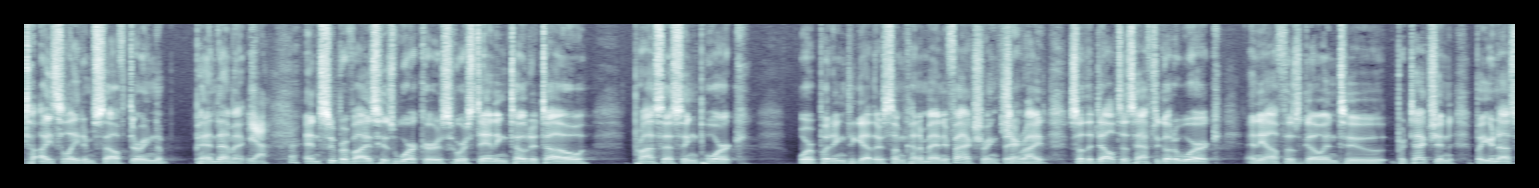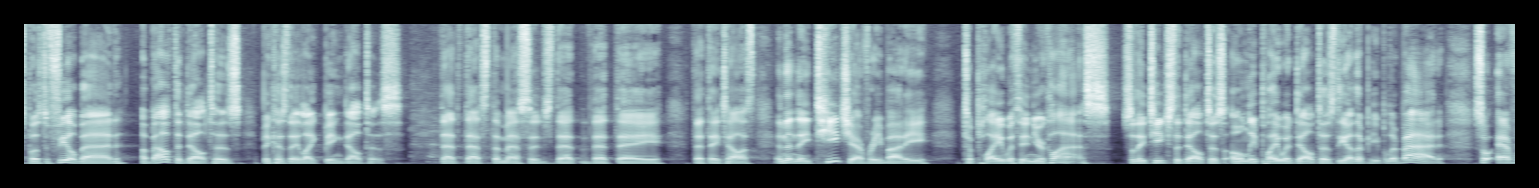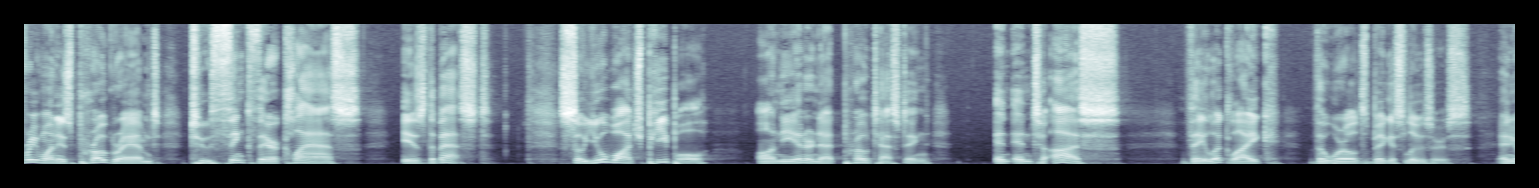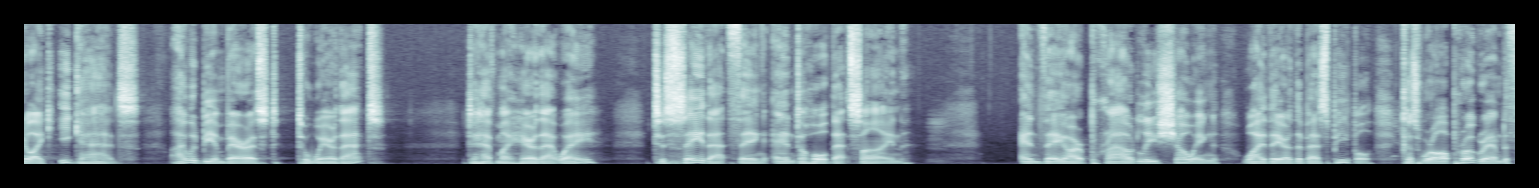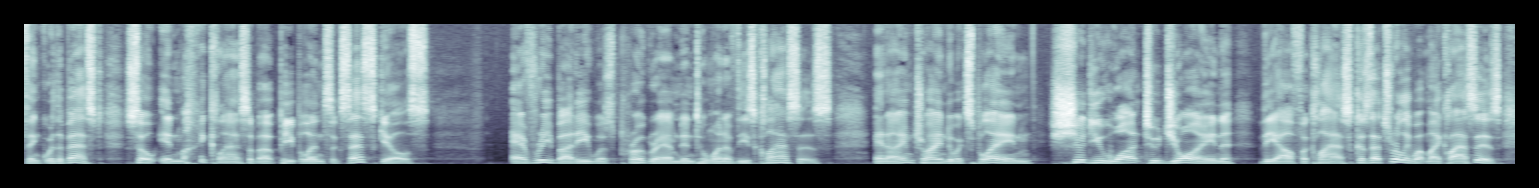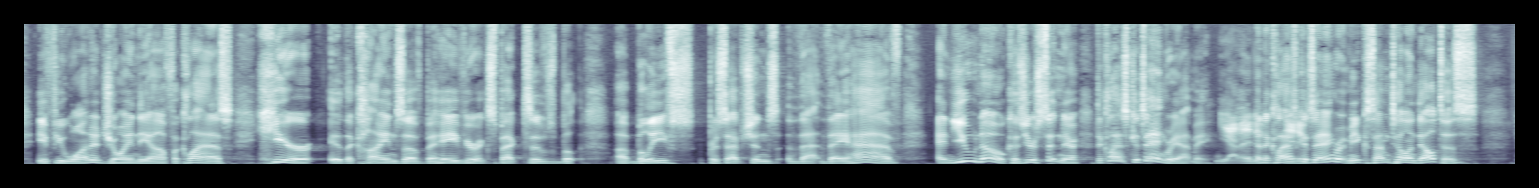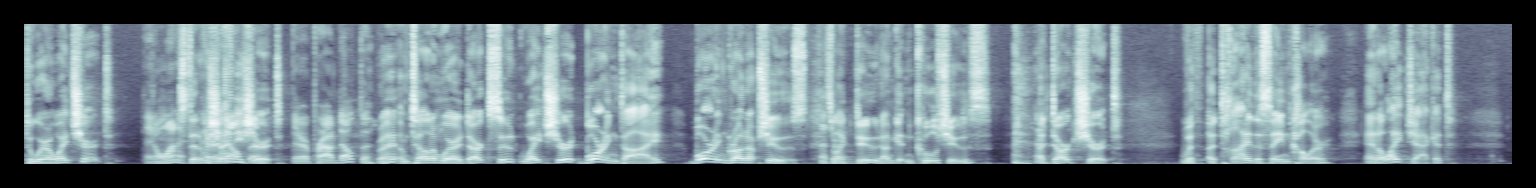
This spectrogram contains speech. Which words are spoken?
to isolate himself during the pandemic. Yeah. and supervise his workers who are standing toe to toe processing pork or putting together some kind of manufacturing thing, Sure. right? So the deltas have to go to work and the alphas go into protection, but you're not supposed to feel bad about the deltas because they like being deltas. That that's the message that that they that they tell us. And then they teach everybody to play within your class. So they teach the deltas only play with deltas, the other people are bad. So everyone is programmed to think their class is the best. So you'll watch people on the internet protesting, and, and to us, they look like the world's biggest losers. And you're like, egads, I would be embarrassed to wear that, to have my hair that way, to say that thing, and to hold that sign. And they are proudly showing why they are the best people because we're all programmed to think we're the best. So, in my class about people and success skills, everybody was programmed into one of these classes. And I'm trying to explain should you want to join the alpha class? Because that's really what my class is. If you want to join the alpha class, here are the kinds of behavior, expectations, be- uh, beliefs, perceptions that they have. And you know, because you're sitting there, the class gets angry at me. Yeah, they do. And the class gets angry at me because I'm telling deltas to wear a white shirt. They don't want it. Instead of a They're shiny Delta. shirt. They're a proud Delta. Right? I'm telling them wear a dark suit, white shirt, boring tie, boring grown up shoes. That's right. like, dude, I'm getting cool shoes, a dark shirt with a tie the same color, and a light jacket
